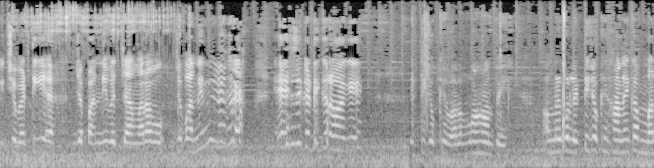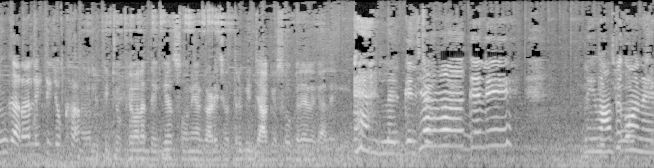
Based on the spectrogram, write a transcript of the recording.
पीछे बैठी है जापानी बच्चा हमारा वो। जापानी नहीं लग रहा? ऐसे कटिंग करवा के। लिट्टी चोखे वाला वहाँ पे। अब मेरे को लिट्टी चोखे खाने का मन कर रहा है लिट्टी चोखा। लिट्टी चोखे वाला देख गया सोनिया गाड़ी से उतर की जाके उसको गले लगा लेंगी। लग जा गले। नहीं वहाँ पे कौन है?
